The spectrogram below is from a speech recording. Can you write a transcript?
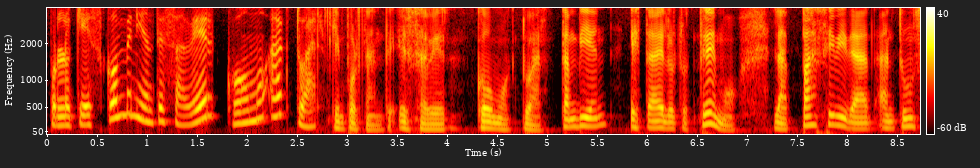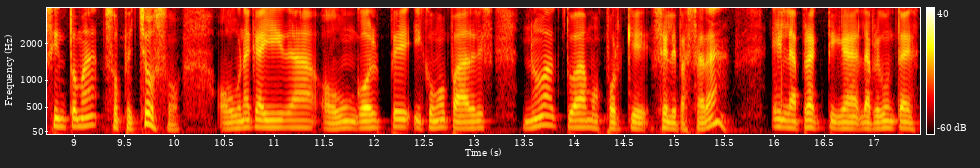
por lo que es conveniente saber cómo actuar. Qué importante, el saber cómo actuar. También está el otro extremo, la pasividad ante un síntoma sospechoso o una caída o un golpe y como padres no actuamos porque se le pasará. En la práctica la pregunta es,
